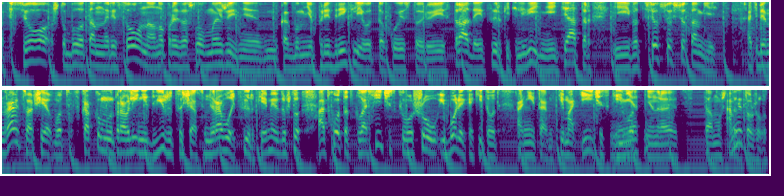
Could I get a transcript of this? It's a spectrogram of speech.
все, что было там нарисовано, оно произошло в моей жизни. Как бы мне предрекли вот такую историю. И эстрада, и цирк, и телевидение, и театр. И вот все-все-все там есть. А тебе нравится вообще, вот в каком направлении движется сейчас мировой цирк? Я имею в виду, что отход от классического шоу и более какие-то вот, они там тематические. Нет, вот. не нравится. Потому что а мне тоже вот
